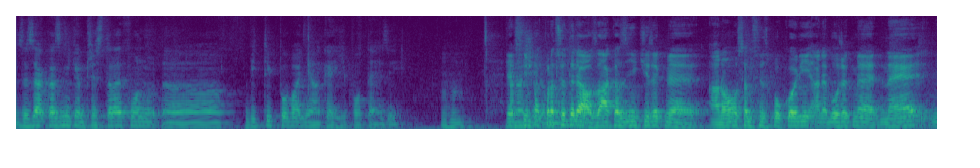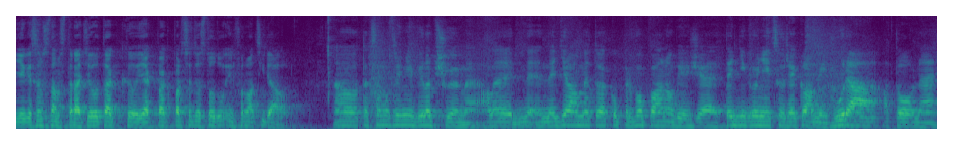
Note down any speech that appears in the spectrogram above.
se zákazníkem přes telefon uh, vytipovat nějaké hypotézy. Mm-hmm. Jak s tím pak pracujete dál? Zákazník ti řekne ano, jsem s tím spokojený, anebo řekne ne, někde jsem se tam ztratil, tak jak pak pracujete s touto informací dál? Tak samozřejmě vylepšujeme, ale ne, neděláme to jako prvoplánově, že teď někdo něco řekl a my hurá a to ne.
